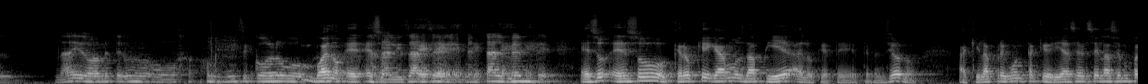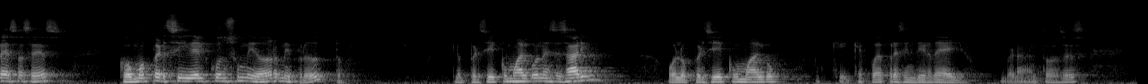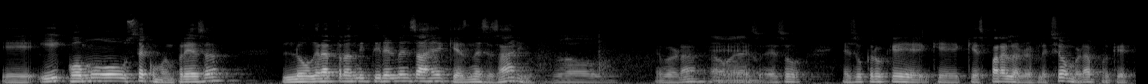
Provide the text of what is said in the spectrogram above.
nadie va a meter un, un psicólogo bueno, e, eso, analizarse eh, eh, eh, mentalmente. eso, eso creo que, digamos, da pie a lo que te, te menciono. Aquí la pregunta que debería hacerse las empresas es, ¿cómo percibe el consumidor mi producto? ¿Lo percibe como algo necesario o lo percibe como algo que, que puede prescindir de ello? ¿verdad? Entonces, y cómo usted como empresa logra transmitir el mensaje que es necesario. ¿Es ¿Verdad? Ah, eh, eso, eso, creo que, que, es para la reflexión, ¿verdad? Porque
